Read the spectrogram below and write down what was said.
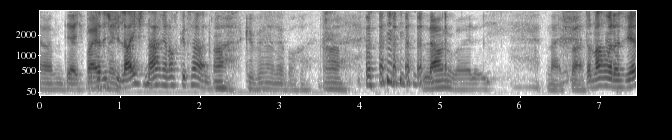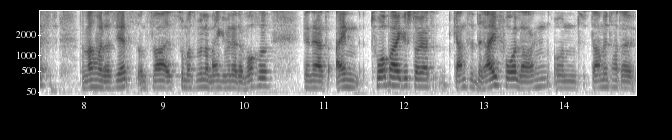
Ähm, der ich weiß das hätte ich nicht. vielleicht nachher noch getan. Ach, Gewinner der Woche. Ah. Langweilig. Nein, Spaß. Dann machen wir das jetzt. Dann machen wir das jetzt. Und zwar ist Thomas Müller mein Gewinner der Woche, denn er hat ein Tor beigesteuert, ganze drei Vorlagen und damit hat er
